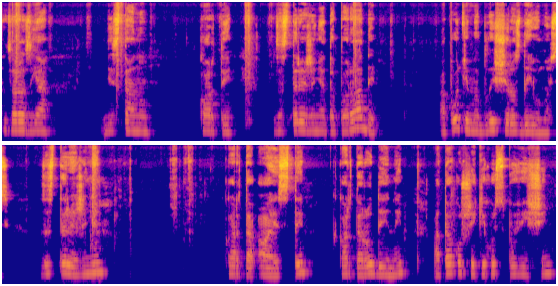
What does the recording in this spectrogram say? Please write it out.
Зараз я дістану карти застереження та поради, а потім ми ближче роздивимось. Застереження, карта Аїсти, карта родини, а також якихось сповіщень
